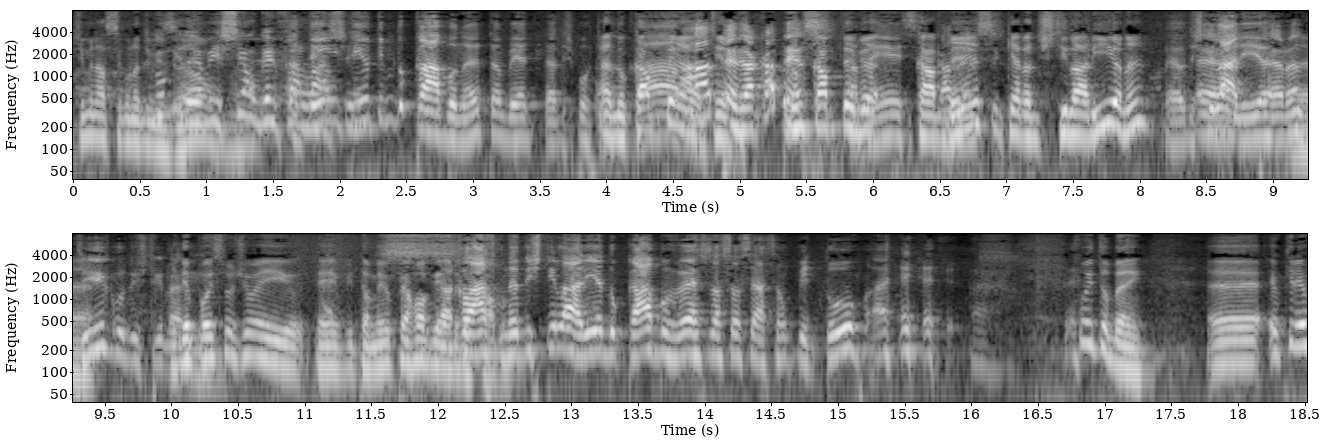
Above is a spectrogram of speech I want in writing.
Time na segunda Não me divisão. lembro. E se alguém Ah, falasse. tem, tem o time do Cabo, né? Também é da Esportiva. É, no Cabo tem Ah, tinha- teve a Cabense. No Cabo teve Cabense, a Cabense, Cabense. que era destilaria, né? É o Destilaria. É, era antigo destilaria. E depois surgiu aí, teve também o o Ferroviário do clássico, Cabo. né? Destilaria do Cabo versus Associação Pitu. Muito bem. É, eu queria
